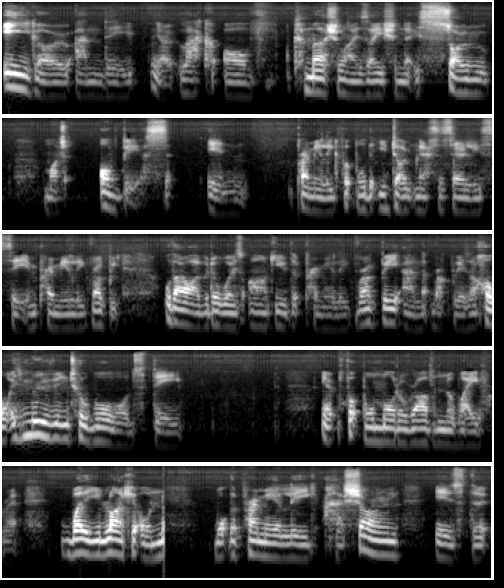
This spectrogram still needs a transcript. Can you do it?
ego and the you know lack of commercialization that is so much obvious in Premier League football that you don't necessarily see in Premier League rugby. Although I would always argue that Premier League rugby and that rugby as a whole is moving towards the you know football model rather than away from it. Whether you like it or not, what the Premier League has shown is that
